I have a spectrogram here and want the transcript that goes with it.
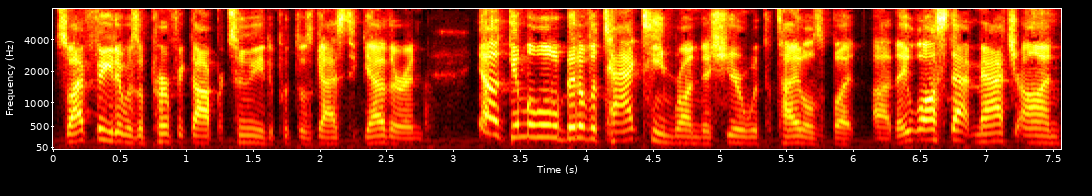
So I figured it was a perfect opportunity to put those guys together and you know, give them a little bit of a tag team run this year with the titles. But uh, they lost that match on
